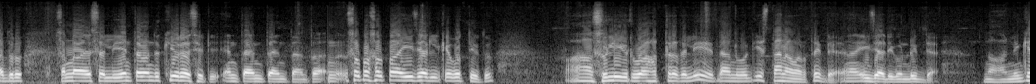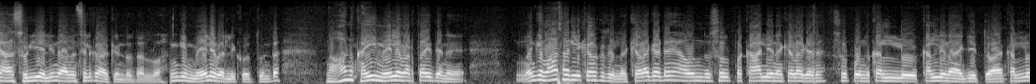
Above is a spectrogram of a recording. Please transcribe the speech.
ಆದರೂ ಸಣ್ಣ ವಯಸ್ಸಲ್ಲಿ ಎಂಥ ಒಂದು ಕ್ಯೂರಿಯಾಸಿಟಿ ಎಂತ ಎಂತ ಎಂತ ಅಂತ. ಸ್ವಲ್ಪ ಸ್ವಲ್ಪ ಈಜಾಡಲಿಕ್ಕೆ ಗೊತ್ತಿತ್ತು. ಆ ಸುಳಿ ಇರುವ ಹತ್ತಿರದಲ್ಲಿ ನಾನು ಹೋಗಿ ಸ್ನಾನ ಮಾಡ್ತಾ ಇದ್ದೆ. ಈಜಾಡಿಕೊಂಡು ಇದ್ದೆ. ನನಗೆ ಆ ಸುಳಿಯಲ್ಲಿ ನಾನು ಸಿಲುಕು ಹಾಕೊಂಡೋದಲ್ವ ನನಗೆ ಮೇಲೆ ಬರಲಿಕ್ಕೆ ಗೊತ್ತುಂಟ ನಾನು ಕೈ ಮೇಲೆ ಬರ್ತಾ ಇದ್ದೇನೆ. ನನಗೆ ಮಾತಾಡ್ಲಿಕ್ಕೆ ಆಗೋದಿಲ್ಲ. ಕೆಳಗಡೆ ಆ ಒಂದು ಸ್ವಲ್ಪ ಕಾಲಿನ ಕೆಳಗಡೆ, ಸ್ವಲ್ಪ ಒಂದು ಕಲ್ಲು ಕಲ್ಲಿನ ಆಗಿತ್ತು ಆ ಕಲ್ಲು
